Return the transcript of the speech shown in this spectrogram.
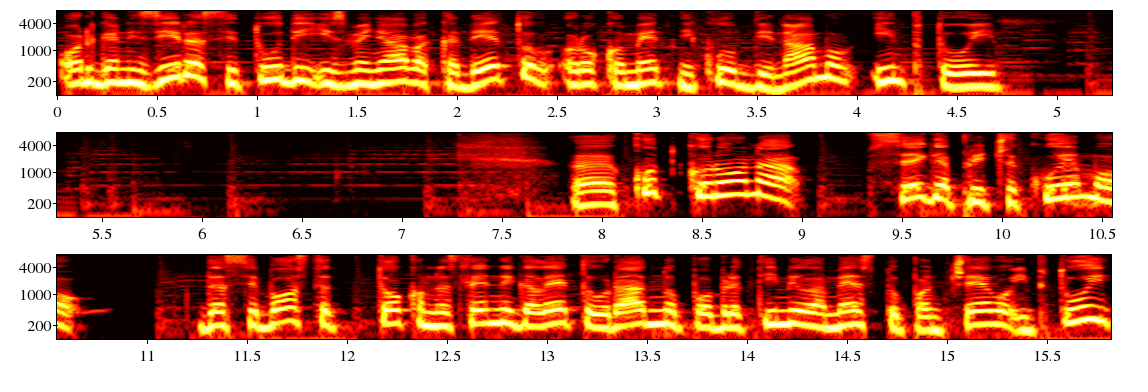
Organizira se tudi izmenjava kadetov, rokometni klub Dinamov in Ptuj. Eh, kot korona vsega pričakujemo da se Bosta tokom naslednjega leta uradno pobratimila mesto Pančevo in Ptuj,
